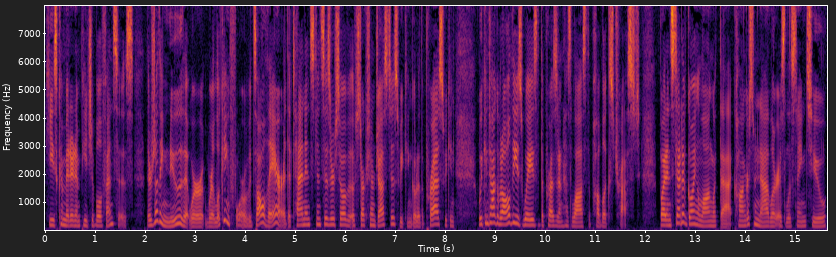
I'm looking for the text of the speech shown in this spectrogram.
he's committed impeachable offenses. There's nothing new that we're we're looking for. It's all there. The 10 instances or so of obstruction of justice, we can go to the press, we can we can talk about all these ways that the president has lost the public's trust. But instead of going along with that, Congressman Nadler is listening to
